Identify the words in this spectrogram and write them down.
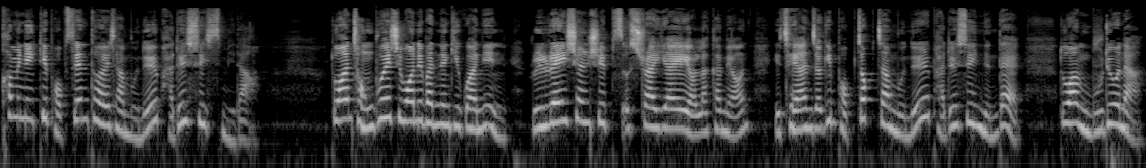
커뮤니티 법센터의 자문을 받을 수 있습니다. 또한 정부의 지원을 받는 기관인 Relationships Australia에 연락하면 제한적인 법적 자문을 받을 수 있는데 또한 무료나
